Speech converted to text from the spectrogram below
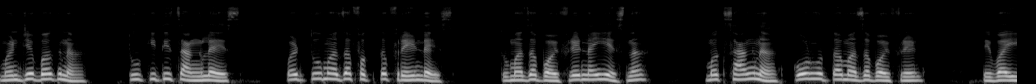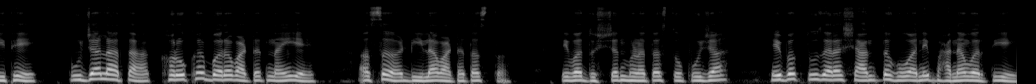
म्हणजे बघ ना तू किती चांगलं आहेस. पण तू माझा फक्त फ्रेंड आहेस. तू माझा बॉयफ्रेंड नाही आहेस ना? मग सांग ना कोण होता माझा बॉयफ्रेंड तेव्हा इथे पूजाला आता खरोखर बरं वाटत नाही आहे असं डीला वाटत असतं. तेव्हा दुष्यंत म्हणत असतो पूजा हे बघ तू जरा शांत हो आणि भानावरती ये.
